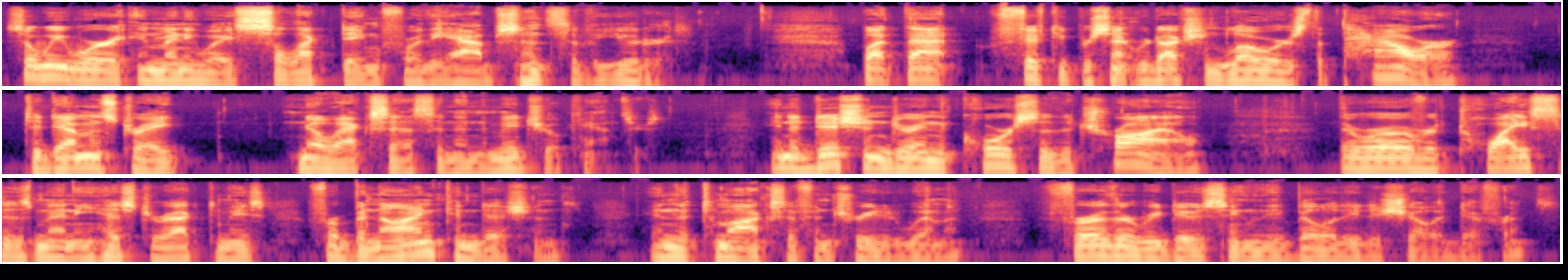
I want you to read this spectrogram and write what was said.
So we were, in many ways, selecting for the absence of a uterus. But that 50% reduction lowers the power to demonstrate no excess in endometrial cancers. In addition, during the course of the trial, there were over twice as many hysterectomies for benign conditions in the tamoxifen treated women, further reducing the ability to show a difference.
